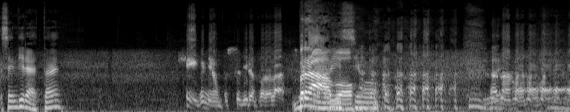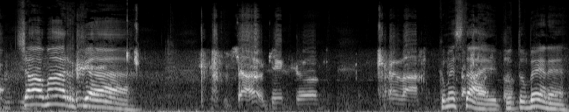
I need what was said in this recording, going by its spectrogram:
Sei in diretta, eh? Sì, quindi non posso dire parolacce. bravo! Bravissimo. Ciao Mark! Ciao Chicco. Come va? Come stai? Posto? Tutto bene?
